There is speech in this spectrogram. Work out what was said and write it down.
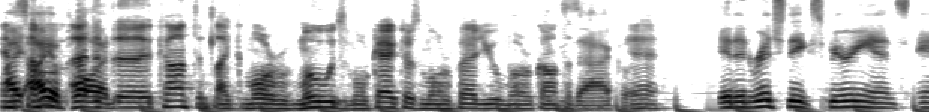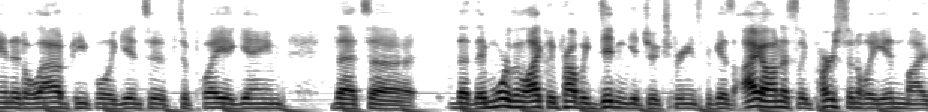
And I, I applaud. the content, like more modes, more characters, more value, more content. Exactly. Yeah. it enriched the experience and it allowed people again to to play a game that uh that they more than likely probably didn't get to experience because I honestly personally in my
